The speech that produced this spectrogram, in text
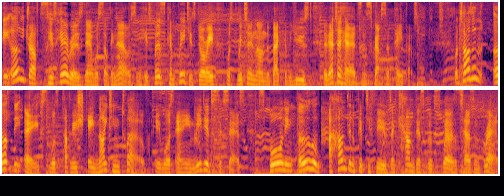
in early drafts, his heroes then was something else, and his first completed story was written on the back of used letterheads and scraps of paper. But Tarzan of the Apes was published in 1912. It was an immediate success, spawning over 150 films and countless books as well as Tarzan Bread,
